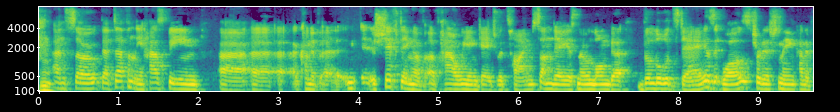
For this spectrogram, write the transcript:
Mm. And so there definitely has been uh, a, a, kind of a, a shifting of, of how we engage with time. Sunday is no longer the Lord's Day as it was traditionally in kind of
